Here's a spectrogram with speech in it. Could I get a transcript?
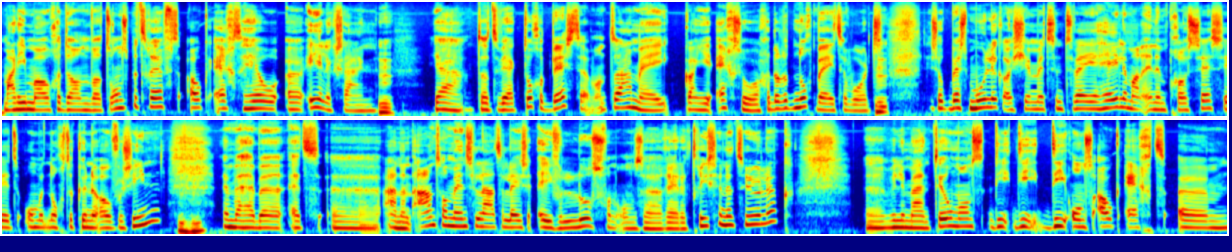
Maar die mogen dan, wat ons betreft, ook echt heel eh, eerlijk zijn. Ja, dat werkt toch het beste. Want daarmee kan je echt zorgen dat het nog beter wordt. Het is ook best moeilijk als je met z'n tweeën helemaal in een proces zit om het nog te kunnen overzien. En we hebben het eh, aan een aantal mensen laten lezen, even los van onze redactrice natuurlijk. Eh Willemijn Tilmans, die, die, die ons ook echt. ehm,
